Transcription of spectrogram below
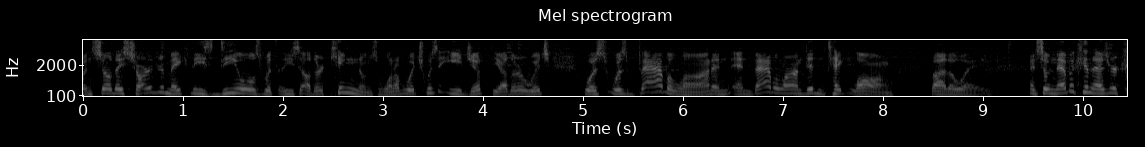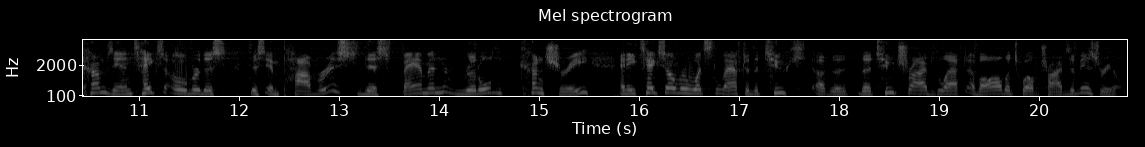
And so they started to make these deals with these other kingdoms, one of which was Egypt, the other of which was, was Babylon. And, and Babylon didn't take long, by the way. And so Nebuchadnezzar comes in, takes over this, this impoverished, this famine riddled country, and he takes over what's left of the two, of the, the two tribes left of all the 12 tribes of Israel.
